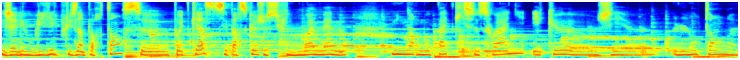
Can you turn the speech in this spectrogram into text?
J'allais oublier le plus important, ce podcast, c'est parce que je suis moi-même une normopathe qui se soigne et que j'ai longtemps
